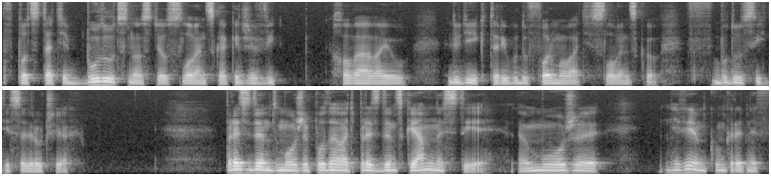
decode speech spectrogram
v podstate budúcnosťou Slovenska, keďže vychovávajú ľudí, ktorí budú formovať Slovensko v budúcich desaťročiach. Prezident môže podávať prezidentské amnestie, môže, neviem konkrétne v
